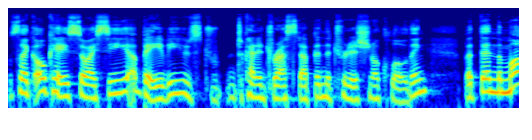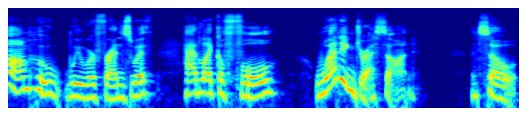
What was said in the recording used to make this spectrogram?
it's like okay, so I see a baby who's kind of dressed up in the traditional clothing, but then the mom who we were friends with had like a full wedding dress on. And so,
